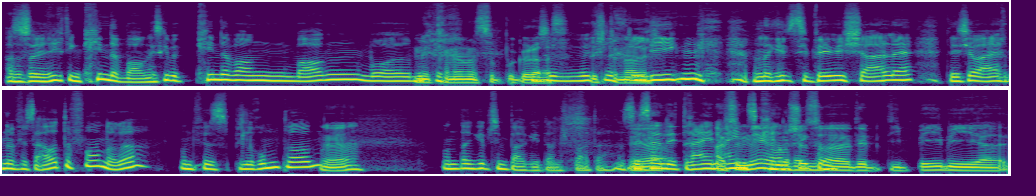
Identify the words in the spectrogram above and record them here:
also so einen richtigen Kinderwagen. Es gibt einen Kinderwagen, wo wir kennen uns super gut aus. wirklich liegen. Und dann gibt es die Babyschale, die ist ja eigentlich nur fürs Autofahren, oder? Und fürs bisschen rumtragen. Ja. Und dann gibt es den Buggy dann später. Also das ja. sind die drei in Also eins wir haben schon so die, die Baby, äh,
